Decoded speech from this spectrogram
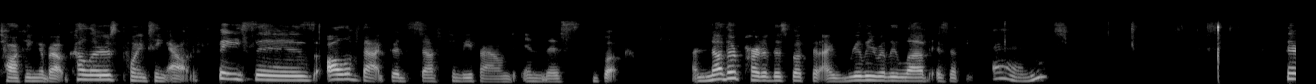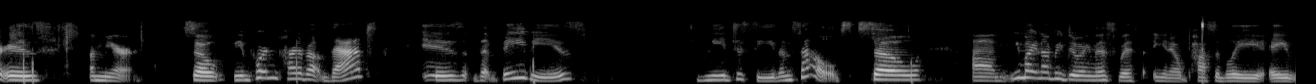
talking about colors, pointing out faces, all of that good stuff can be found in this book. Another part of this book that I really, really love is at the end, there is a mirror. So the important part about that is that babies need to see themselves. So um, you might not be doing this with, you know, possibly a,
